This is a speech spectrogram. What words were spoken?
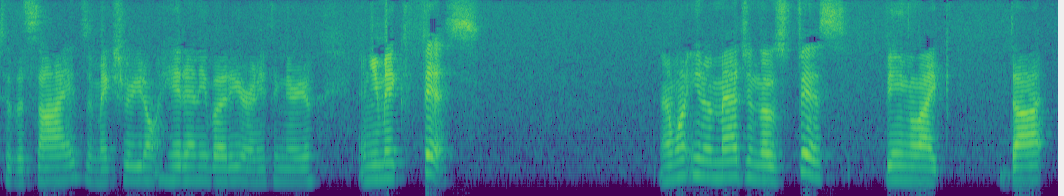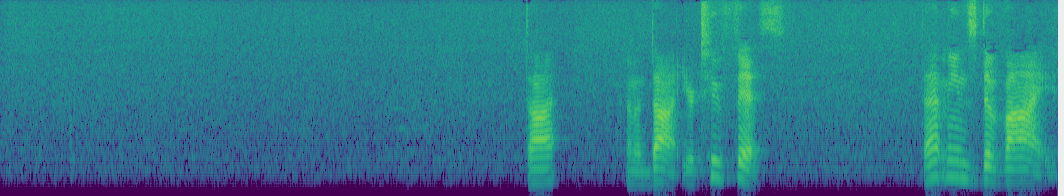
to the sides and make sure you don't hit anybody or anything near you. And you make fists. And I want you to imagine those fists being like dot, dot, and a dot, your two fists. That means divide.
